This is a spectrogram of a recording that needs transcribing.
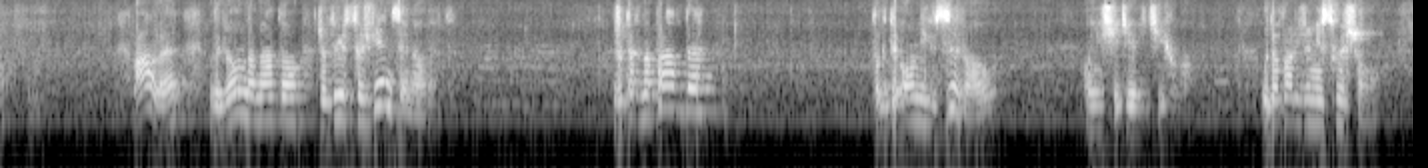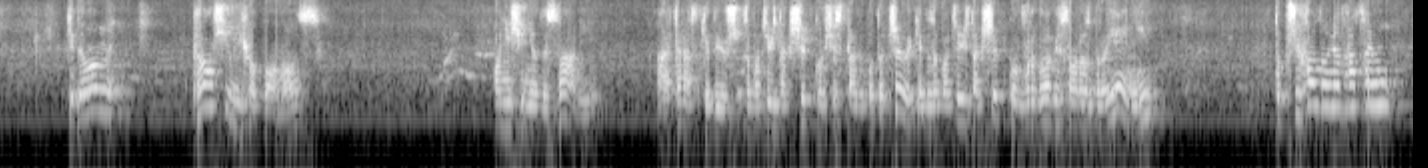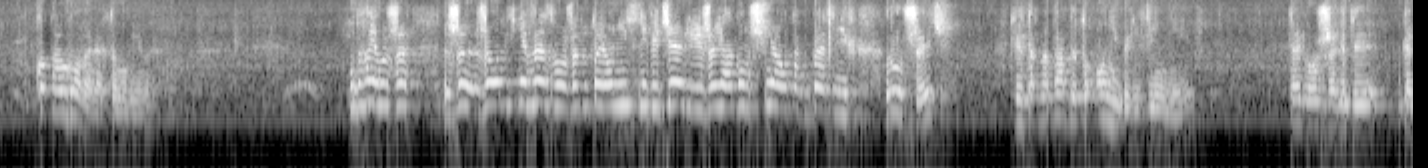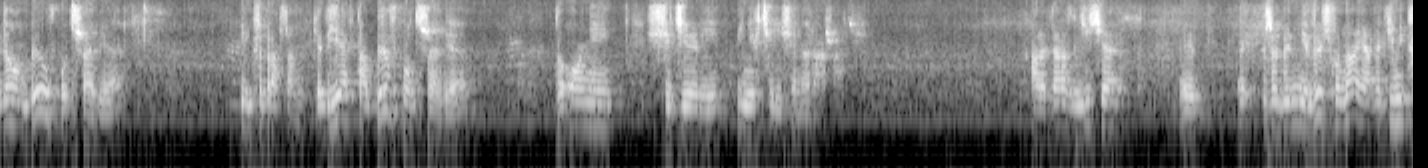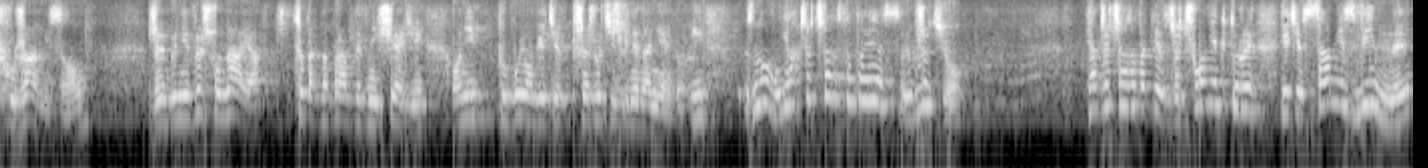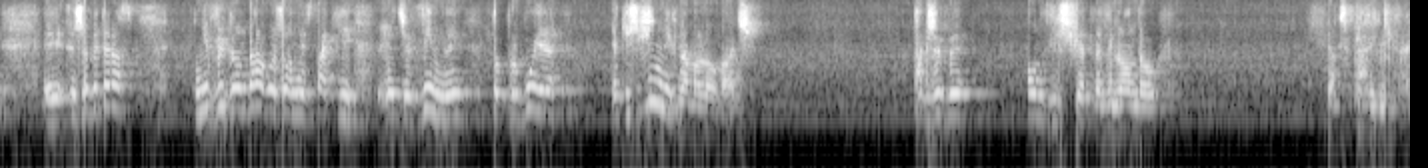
Ale wygląda na to, że tu jest coś więcej nawet. Że tak naprawdę to gdy on ich wzywał, oni siedzieli cicho. Udawali, że nie słyszą. Kiedy on prosił ich o pomoc, oni się nie odezwali, ale teraz, kiedy już zobaczyli, że tak szybko się sprawy potoczyły, kiedy zobaczyli, że tak szybko wrogowie są rozbrojeni, to przychodzą i odwracają kota ogonem, jak to mówimy. Udają, że, że, że on ich nie wezwał, że tutaj oni nic nie wiedzieli, że jak on śmiał tak bez nich ruszyć, kiedy tak naprawdę to oni byli winni tego, że gdy Gedeon był w potrzebie i przepraszam, kiedy Jefta był w potrzebie, to oni siedzieli i nie chcieli się narażać. Ale teraz widzicie, y, y, żeby nie wyszło na jaw, jakimi tchórzami są, żeby nie wyszło na jaw, co tak naprawdę w nich siedzi, oni próbują, wiecie, przerzucić winę na Niego. I znowu, jakże często to jest w życiu. Jakże często tak jest, że człowiek, który, wiecie, sam jest winny, y, żeby teraz nie wyglądało, że on jest taki, wiecie, winny, to próbuje jakichś innych namalować, tak żeby on w ich świetle wyglądał jak sprawiedliwy.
